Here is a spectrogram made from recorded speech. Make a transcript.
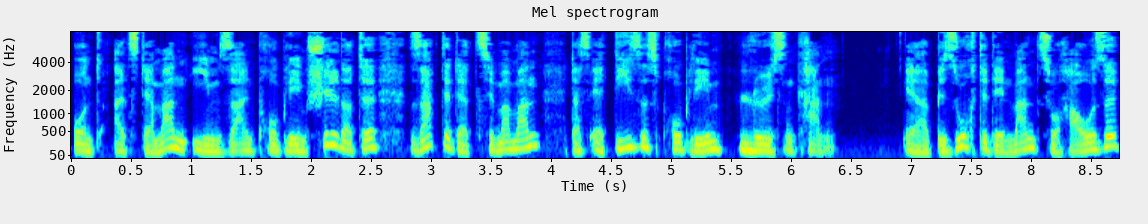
und als der Mann ihm sein Problem schilderte, sagte der Zimmermann, dass er dieses Problem lösen kann. Er besuchte den Mann zu Hause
